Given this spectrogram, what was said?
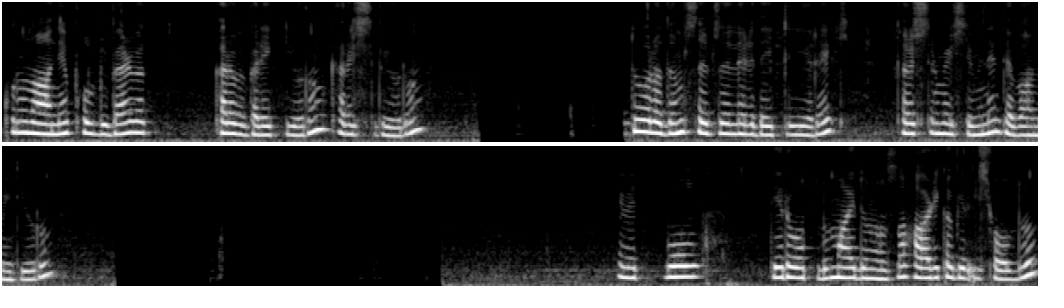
Kuru nane, pul biber ve karabiber ekliyorum. Karıştırıyorum. Doğradığım sebzeleri de ekleyerek karıştırma işlemine devam ediyorum. Evet bol dereotlu maydanozlu harika bir iş oldu.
